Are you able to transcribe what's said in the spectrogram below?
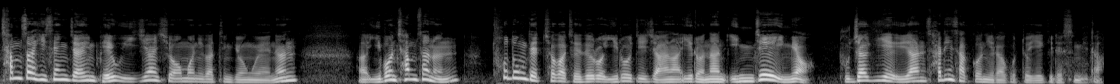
참사 희생자인 배우 이지한 씨 어머니 같은 경우에는 어, 이번 참사는 초동 대처가 제대로 이루어지지 않아 일어난 인재이며 부작위에 의한 살인 사건이라고 또 얘기를 했습니다.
